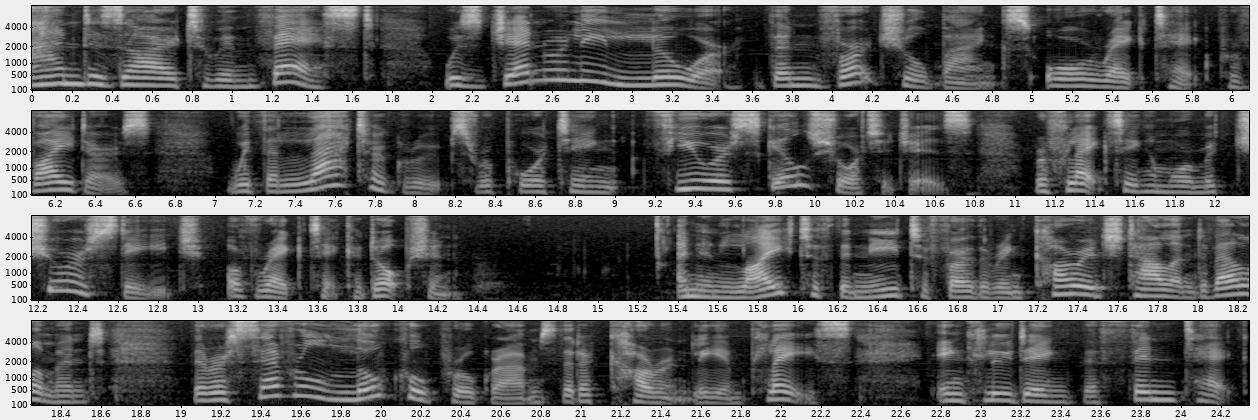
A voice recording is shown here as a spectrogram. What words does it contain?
and desire to invest was generally lower than virtual banks or RegTech providers, with the latter groups reporting fewer skill shortages, reflecting a more mature stage of RegTech adoption. And in light of the need to further encourage talent development, there are several local programs that are currently in place, including the FinTech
